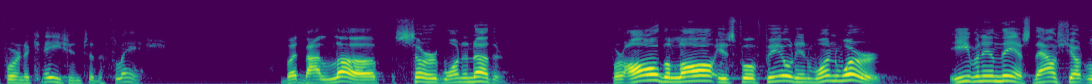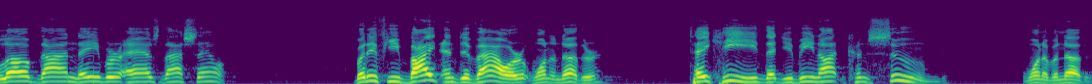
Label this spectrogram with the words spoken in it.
for an occasion to the flesh, but by love serve one another. For all the law is fulfilled in one word, even in this Thou shalt love thy neighbor as thyself. But if ye bite and devour one another, take heed that ye be not consumed one of another.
